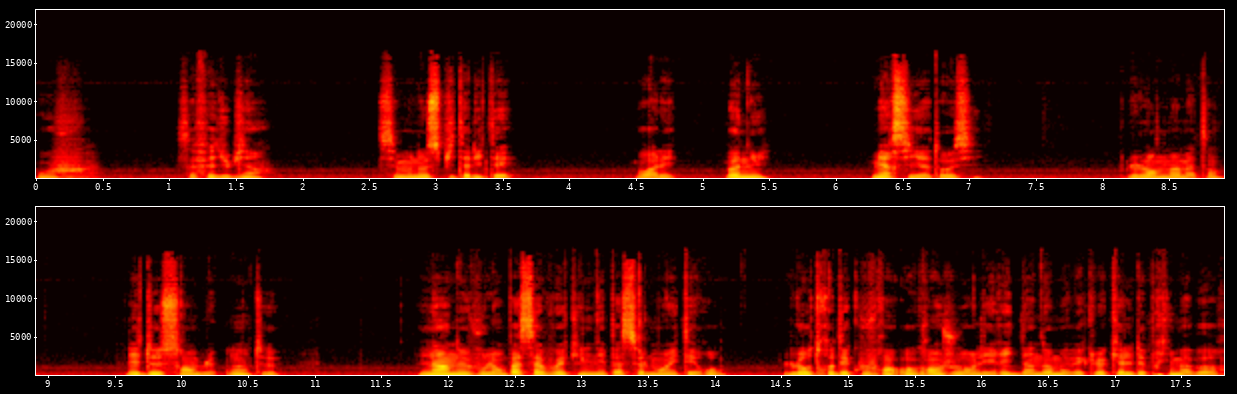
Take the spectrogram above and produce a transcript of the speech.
Ouf, ça fait du bien. C'est mon hospitalité. Bon allez, bonne nuit. Merci à toi aussi. Le lendemain matin, les deux semblent honteux, l'un ne voulant pas s'avouer qu'il n'est pas seulement hétéro, l'autre découvrant au grand jour les rides d'un homme avec lequel de prime abord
